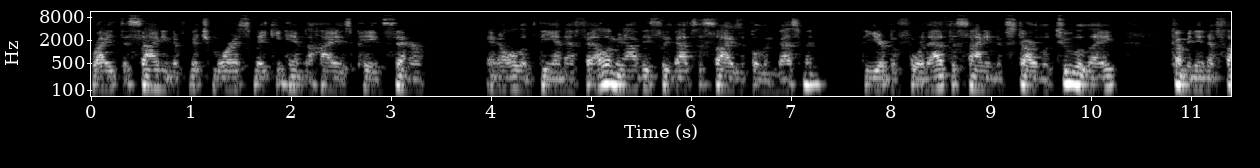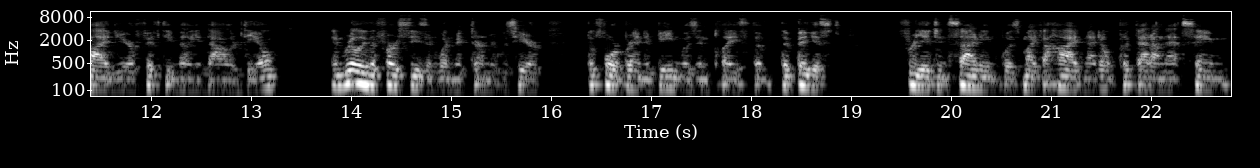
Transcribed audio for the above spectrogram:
right? The signing of Mitch Morse, making him the highest paid center in all of the NFL. I mean, obviously, that's a sizable investment. The year before that, the signing of Star Lotulelei, coming in a five-year, $50 million deal. And really the first season when McDermott was here, before Brandon Beane was in place, the, the biggest free agent signing was Micah Hyde, and I don't put that on that same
